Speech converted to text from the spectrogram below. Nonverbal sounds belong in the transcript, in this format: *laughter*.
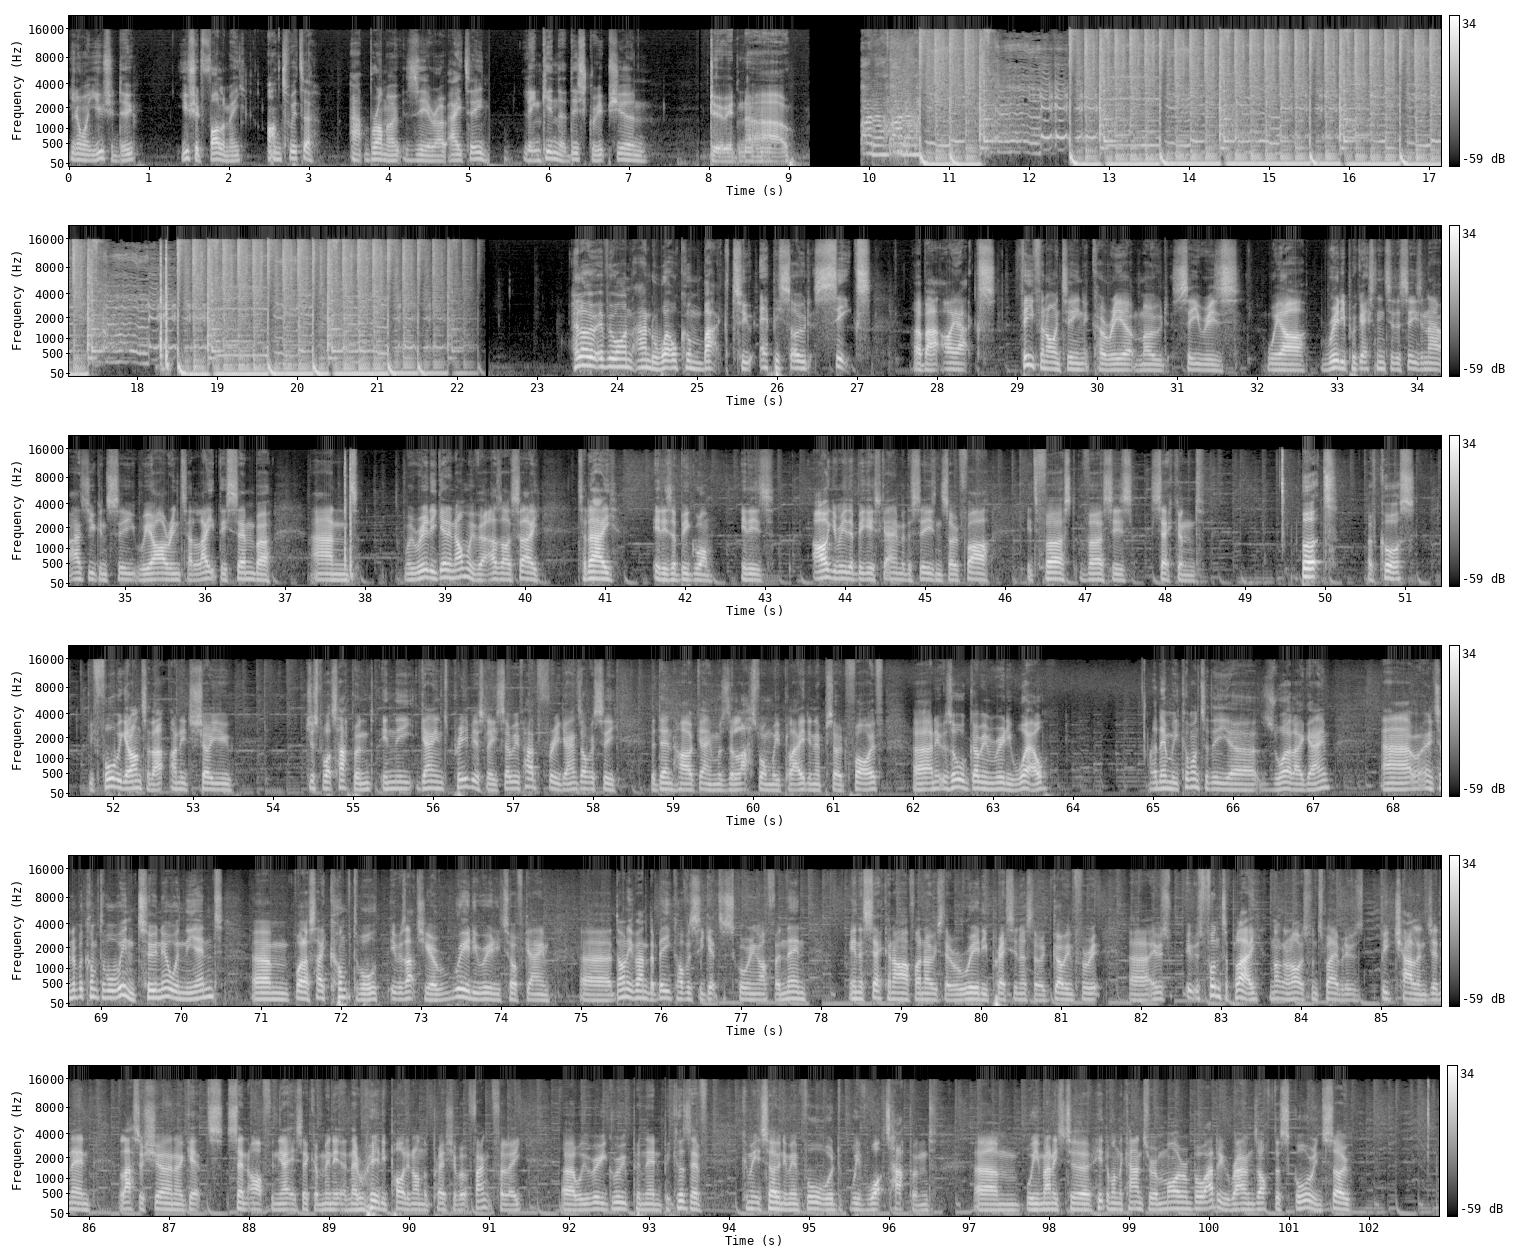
You know what you should do? You should follow me on Twitter at Bromo018. Link in the description. Do it now. Hello, everyone, and welcome back to episode 6 about Ajax FIFA 19 Career Mode Series. We are really progressing into the season now. As you can see, we are into late December, and we're really getting on with it. As I say, today it is a big one. It is arguably the biggest game of the season so far. It's first versus second. But, of course, before we get on to that, I need to show you just what's happened in the games previously. So we've had three games. Obviously, the Den Haag game was the last one we played in episode 5. Uh, and it was all going really well. And then we come on to the uh, game. Uh, it's another comfortable win, 2-0 in the end. Um, well, I say comfortable, it was actually a really, really tough game. Uh, Donny van de Beek obviously gets a scoring off, and then in the second half, I noticed they were really pressing us. They were going for it. Uh, it was it was fun to play. not gonna lie, it was fun to play, but it was a big challenge. And then Lasse Schöne gets sent off in the 82nd minute, and they're *laughs* really piling on the pressure. But thankfully, uh, we regroup, and then because they've committed so many men forward with what's happened, um, we managed to hit them on the counter, and Myron Boadu rounds off the scoring. So,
